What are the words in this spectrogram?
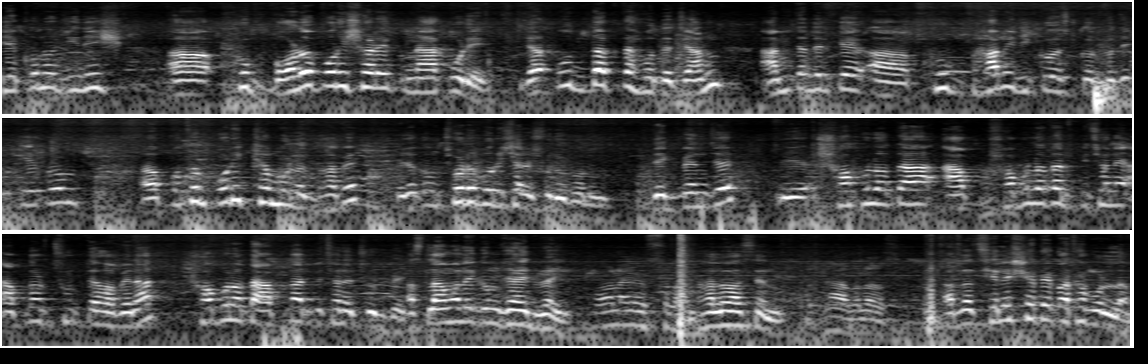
যে কোনো জিনিস আহ, খুব বড় পরিসরে না করে যারা উদ্যোক্তা হতে চান আমি তাদেরকে আহ, খুবভাবে রিকোয়েস্ট করব যে এরকম প্রথম পরীক্ষামূলকভাবে এরকম ছোট পরিসরে শুরু করুন। দেখবেন যে সফলতা সফলতার পিছনে আপনার ছুটতে হবে না সফলতা আপনার পিছনে ছুটবে। আসসালামু আলাইকুম জাহিদ ভাই। আসসালাম। ভালো আছেন? হ্যাঁ আপনার ছেলের সাথে কথা বললাম।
